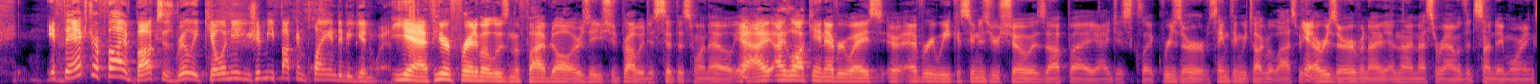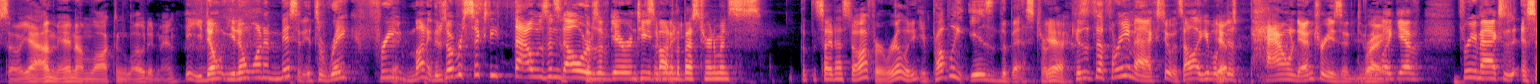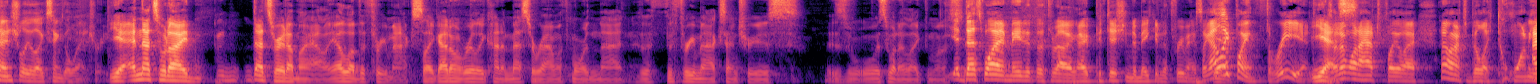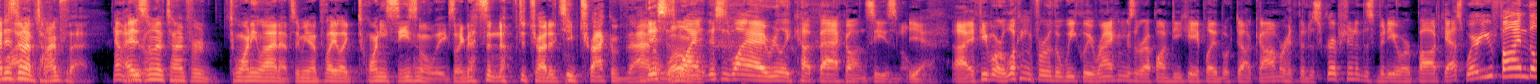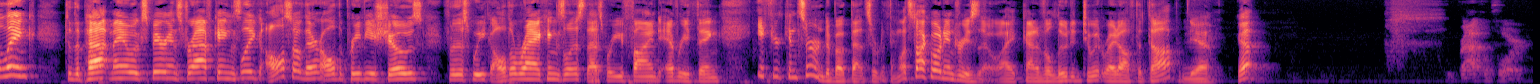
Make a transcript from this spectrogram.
If the extra five bucks is really killing you, you shouldn't be fucking playing to begin with. Yeah, if you're afraid about losing the five dollars, you should probably just sit this one out. Yeah, I, I lock in every way er, every week. As soon as your show is up, I, I just click reserve. Same thing we talked about last week. Yeah. I reserve and I and then I mess around with it Sunday morning. So yeah, I'm in. I'm locked and loaded, man. Yeah, You don't you don't want to miss it. It's rake free money. There's over sixty thousand dollars of guaranteed money. one of the best tournaments that the site has to offer. Really. It probably is the best tournament Yeah. because it's a three max too. It's not like people Yep. can just pound entries into it. Like you have three max is essentially like single entry. Yeah, and that's what I. That's right up my alley. I love the three max. Like I don't really kind of mess around with more than that. The, the three max entry is is was what I like the most. Yeah, that's why I made it the three. Like, I petitioned to make it a three max. Like I like playing three entries. I don't want to have to play like I don't have to build like twenty. I just don't have time for that. No, I just don't have time for 20 lineups. I mean, I play like 20 seasonal leagues. Like that's enough to try to keep track of that. This is why this is why I really cut back on seasonal. Yeah. Uh, if people are looking for the weekly rankings, they're up on DKPlaybook.com or hit the description of this video or podcast where you find the link to the Pat Mayo Experience DraftKings League. Also, there all the previous shows for this week, all the rankings list. That's where you find everything. If you're concerned about that sort of thing, let's talk about injuries though. I kind of alluded to it right off the top. Yeah. Yeah. Rapoport.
